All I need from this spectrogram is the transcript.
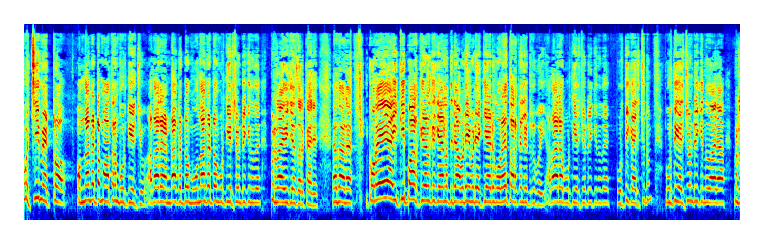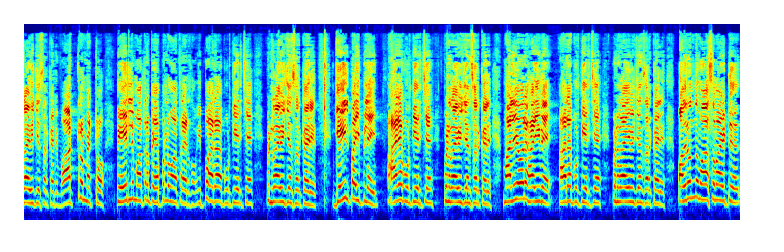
കൊച്ചി മെട്രോ ഒന്നാം ഘട്ടം മാത്രം പൂർത്തീകരിച്ചു. അതാരെ രണ്ടാം ഘട്ടവും മൂന്നാം ഘട്ടവും പൂർത്തീകരിച്ചുകൊണ്ടിരിക്കുന്നത്? പിണറായി വിജയൻ സർക്കാർ അതാണ്. കുറേ ഐ ടി പാർക്കുകൾക്ക് കേരളത്തിന്റെ അവിടെ ഇവിടെയൊക്കെ ആയിട്ട് കുറേ തറക്കല്ലിട്ടിട്ട് പോയി. അതാരാ പൂർത്തീകരിച്ചുകൊണ്ടിരിക്കുന്നത്? പൂർത്തീകരിച്ചതും പൂർത്തീകരിച്ചുകൊണ്ടിരിക്കുന്നതും ആരാ? പിണറായി വിജയൻ സർക്കാർ വാട്ടർ മെട്രോ. പേരിൽ മാത്രം പേപ്പറിൽ മാത്രമായിരുന്നു ഇപ്പോൾ ആരാ പൂർത്തീകരിച്ച? പിണറായി വിജയൻ സർക്കാർ ഗെയിൽ പൈപ്പ് ലൈൻ ആരാ പൂർത്തീകരിച്ച്? പിണറായി വിജയൻ സർക്കാർ മലയോര ഹൈവേ. ആരാ പൂർത്തീകരിച്ച്? പിണറായി വിജയൻ സർക്കാർ പതിനൊന്ന് മാസമായിട്ട്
